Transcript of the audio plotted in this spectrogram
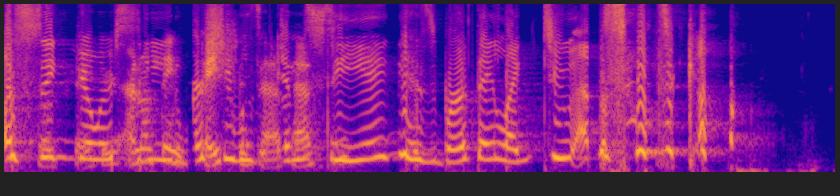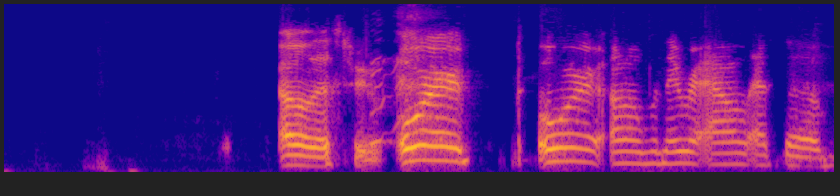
a singular scene where she was emceeing his birthday like two episodes ago. Oh, that's true. Or, or uh, when they were out at the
